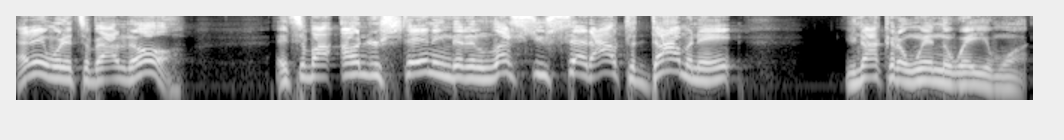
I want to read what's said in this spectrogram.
That ain't what it's about at all. It's about understanding that unless you set out to dominate, you're not going to win the way you want.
